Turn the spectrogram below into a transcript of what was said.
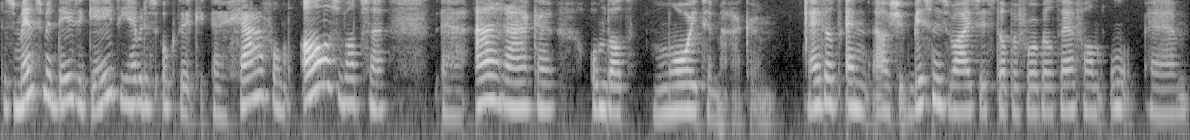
Dus mensen met deze gate, die hebben dus ook de uh, gave om alles wat ze aanraken om dat mooi te maken. dat, en als je business-wise is dat bijvoorbeeld van um,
